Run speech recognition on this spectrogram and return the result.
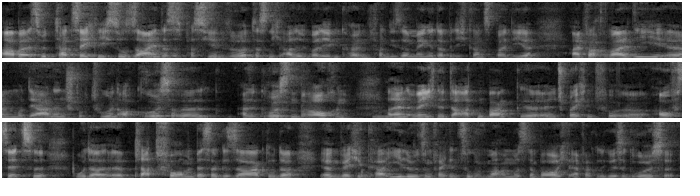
Aber es wird tatsächlich so sein, dass es passieren wird, dass nicht alle überleben können von dieser Menge. Da bin ich ganz bei dir. Einfach weil die äh, modernen Strukturen auch größere also Größen brauchen. Mhm. Allein wenn ich eine Datenbank äh, entsprechend äh, aufsetze oder äh, Plattformen besser gesagt oder irgendwelche KI-Lösungen vielleicht in Zukunft machen muss, dann brauche ich einfach eine gewisse Größe.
